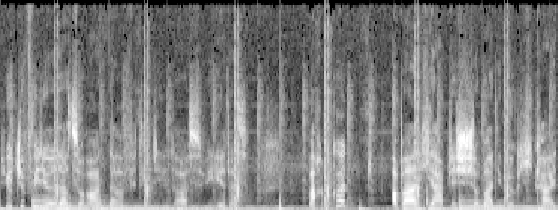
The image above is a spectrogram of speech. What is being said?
YouTube-Video dazu an. Da findet ihr das, wie ihr das machen könnt. Aber hier habt ihr schon mal die Möglichkeit,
